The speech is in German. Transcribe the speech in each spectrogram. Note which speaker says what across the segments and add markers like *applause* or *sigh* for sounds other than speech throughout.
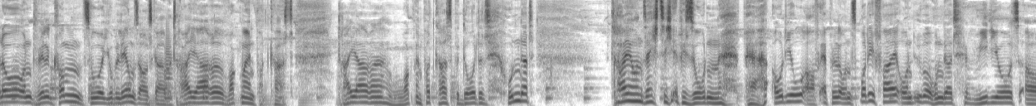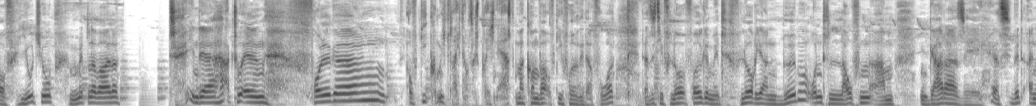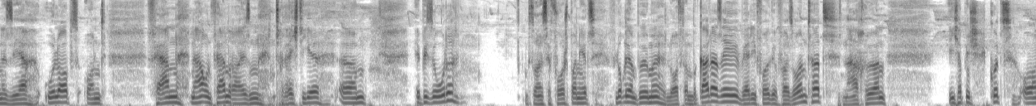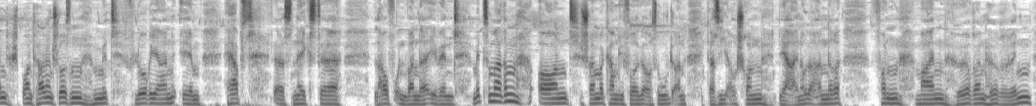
Speaker 1: Hallo und willkommen zur Jubiläumsausgabe. Drei Jahre Walkman Podcast. Drei Jahre Walkman Podcast bedeutet 163 Episoden per Audio auf Apple und Spotify und über 100 Videos auf YouTube mittlerweile. In der aktuellen Folge, auf die komme ich gleich noch zu sprechen. Erstmal kommen wir auf die Folge davor. Das ist die Folge mit Florian Böhme und Laufen am Gardasee. Es wird eine sehr urlaubs- und Fern-, Nah- und Fernreisen trächtige ähm, Episode. Besonders der Vorspann jetzt. Florian Böhme läuft am Gardasee. Wer die Folge versäumt hat, nachhören. Ich habe mich kurz und spontan entschlossen, mit Florian im Herbst das nächste Lauf- und Wanderevent mitzumachen. Und scheinbar kam die Folge auch so gut an, dass sich auch schon der eine oder andere von meinen Hörern, Hörerinnen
